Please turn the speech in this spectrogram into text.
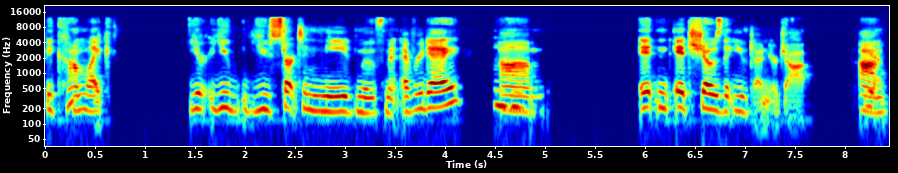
become like you you you start to need movement every day, mm-hmm. um it it shows that you've done your job. Um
